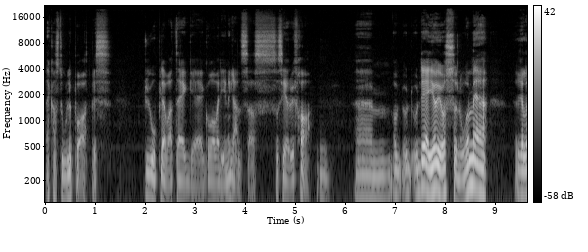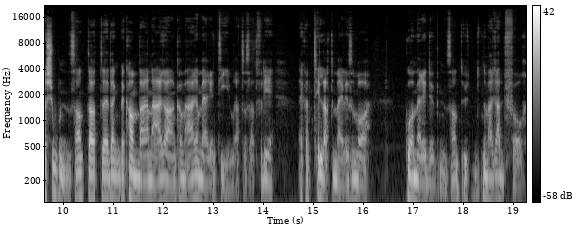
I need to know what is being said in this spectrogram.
jeg kan stole på at hvis du opplever at jeg eh, går over dine grenser, så sier du ifra. Um, og, og, det gjør jo også noe med relasjonen, sant? at eh, den, den kan være nære, den kan være mer intim, rett og slett, fordi jeg kan tillate meg liksom å gå mer i dybden, sant? uten å være redd for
